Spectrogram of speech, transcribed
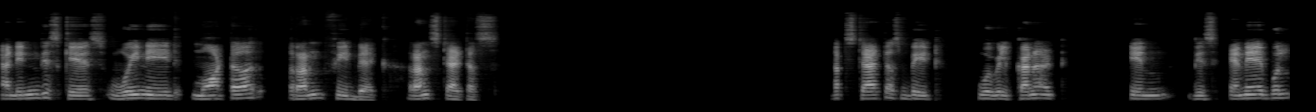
and in this case we need motor run feedback run status. That status bit we will connect in this enable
